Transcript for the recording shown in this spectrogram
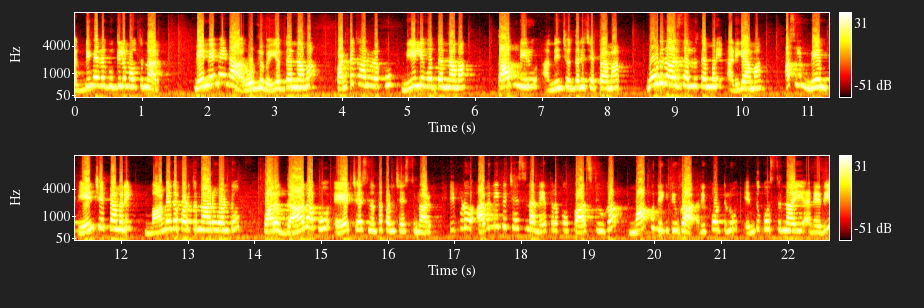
అగ్ని మీద గుగ్గిలమవుతున్నారు. మేమేమైనా రోడ్లు వేయొద్దన్నామా? పంట కాలువలకు నీళ్ళు ఇవ్వద్దన్నామా? తాగునీరు అందించొద్దని చెప్పామా? మూడు రాజధానులు తెమ్మని అడిగామా? అసలు మేం ఏం చెప్పామని మా మీద పడుతున్నారు అంటూ వారు దాదాపు ఏడ్ చేసినంత పని చేస్తున్నారు. ఇప్పుడు అవినీతి చేసిన నేతలకు పాజిటివ్గా మాకు నెగిటివ్గా రిపోర్టులు ఎందుకు వస్తున్నాయి అనేది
